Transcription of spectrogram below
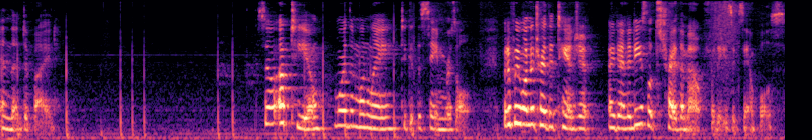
and then divide. So up to you, more than one way to get the same result. But if we want to try the tangent identities, let's try them out for these examples.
